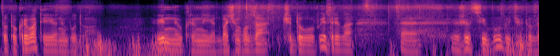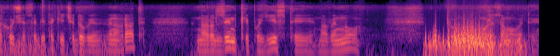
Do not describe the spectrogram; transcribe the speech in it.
Тобто укривати я його не буду. Він не укривний. От бачимо, лоза чудово визріла. Е, живці будуть, хто захоче собі такий чудовий виноград на родзинки поїсти, на вино, то може замовити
